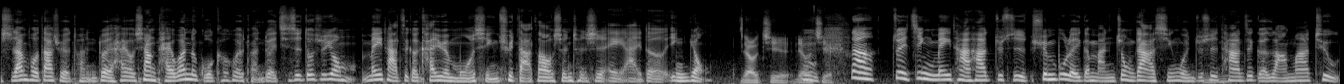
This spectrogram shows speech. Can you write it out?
史丹佛大学的团队，还有像台湾的国科会团队，其实都是用 Meta 这个开源模型去打造生成式 AI 的应用。了解了解、嗯。那最近 Meta 它就是宣布了一个蛮重大的新闻，就是它这个 Llama 2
